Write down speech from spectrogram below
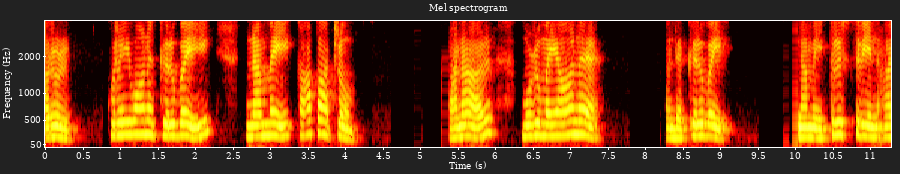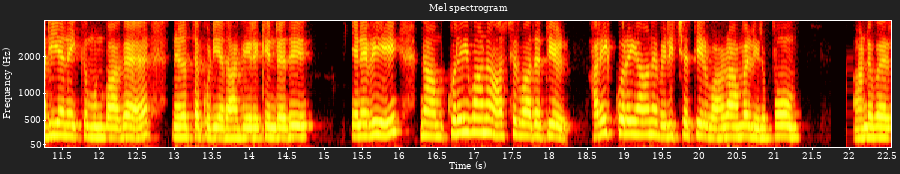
அருள் குறைவான கிருபை நம்மை காப்பாற்றும். ஆனால் முழுமையான அந்த கிருபை நம்மை கிறிஸ்துவின் அரியணைக்கு முன்பாக நிறுத்தக்கூடியதாக இருக்கின்றது. எனவே நாம் குறைவான ஆசிர்வாதத்தில் அரைக்குறையான வெளிச்சத்தில் வாழாமல் இருப்போம். ஆண்டவர்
